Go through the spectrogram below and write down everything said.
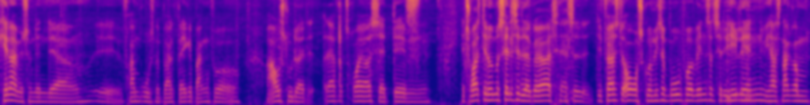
kender ham jo som den der øh, frembrusende bak, der ikke er bange for at, at afslutte, og derfor tror jeg også, at øh, jeg tror også, det er noget med selvtillid at gøre, at altså, det første år skulle han ligesom bruge på at vende sig til det hele henne. Vi har snakket om,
